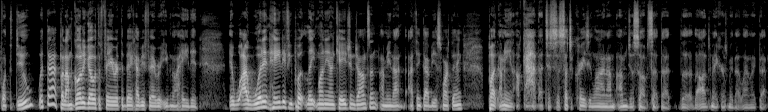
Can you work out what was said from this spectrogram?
what to do with that, but I'm to go with the favorite, the big heavy favorite, even though I hate it. it I wouldn't hate if you put late money on and Johnson. I mean, that, I think that'd be a smart thing. But I mean, oh god, that just is such a crazy line. I'm I'm just so upset that the the odds makers made that line like that.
